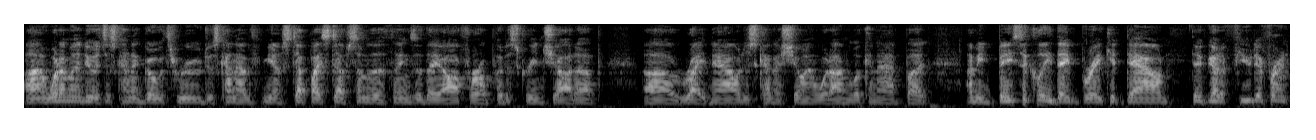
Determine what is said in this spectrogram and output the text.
uh, what I'm going to do is just kind of go through, just kind of you know step by step some of the things that they offer. I'll put a screenshot up uh, right now, just kind of showing what I'm looking at. But I mean, basically, they break it down. They've got a few different,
